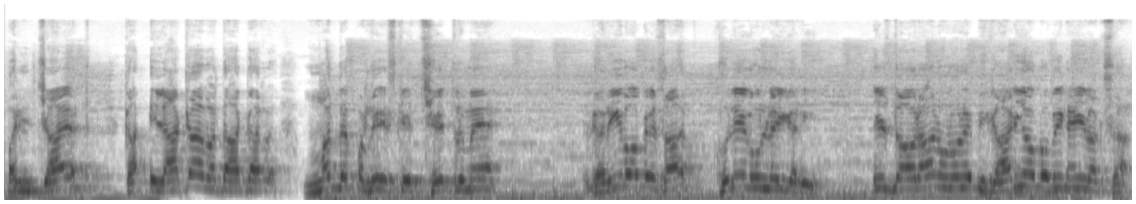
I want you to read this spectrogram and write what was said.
पंचायत का इलाका बताकर मध्य प्रदेश के क्षेत्र में गरीबों के साथ खुली गुंडई करी। इस दौरान उन्होंने भिखारियों को भी नहीं बख्शा।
